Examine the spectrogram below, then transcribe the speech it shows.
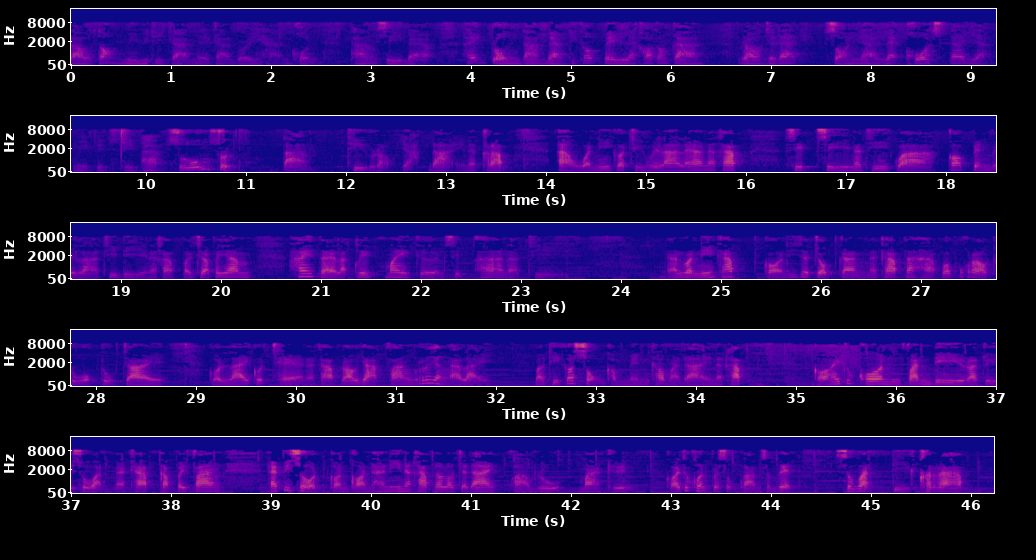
เราต้องมีวิธีการในการบริหารคนทั้ง 4 แบบ ให้ตรงตามแบบที่เขาเป็นและเขาต้องการ เราจะได้สอนงานและโค้ชได้อย่างมีประสิทธิภาพสูงสุดตาม ที่เราอยากได้นะครับอ้าววันนี้ก็ถึงเวลาแล้วนะครับ 14 นาทีกว่าก็เป็นเวลาที่ดีนะครับจะพยายามให้แต่ละคลิปไม่เกิน 15 นาทีงั้นวันนี้ครับก่อนที่จะจบกันนะครับ ถ้าหากว่าพวกเราถูกอกถูกใจ กดไลค์กดแชร์นะครับ เราอยากฟังเรื่องอะไร บางทีก็ส่งคอมเมนต์เข้ามาได้นะครับ ขอให้ทุกคนฝันดีราตรีสวัสดิ์นะครับ กลับไปฟัง episode ก่อนๆหน้านี้นะครับ แล้วเราจะได้ความรู้มากขึ้น ขอให้ทุกคนประสบความสำเร็จ สวัสดีครับ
